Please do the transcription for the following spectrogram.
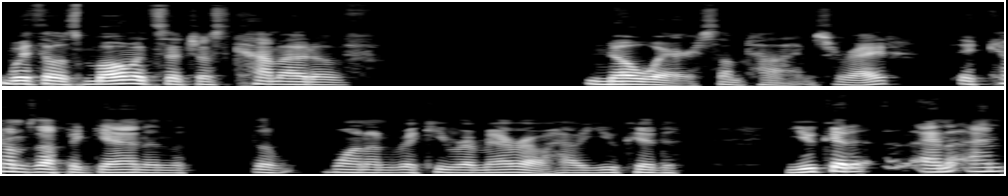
with those moments that just come out of nowhere sometimes, right? It comes up again in the, the one on Ricky Romero, how you could you could and and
